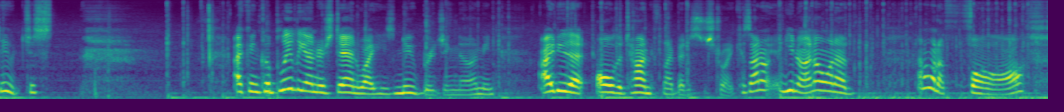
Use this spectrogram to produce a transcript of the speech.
Dude, just... I can completely understand why he's new bridging, though. I mean, I do that all the time if my bed is destroyed. Because I don't, you know, I don't want to... I don't want to fall off.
